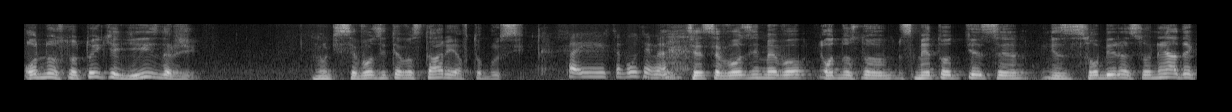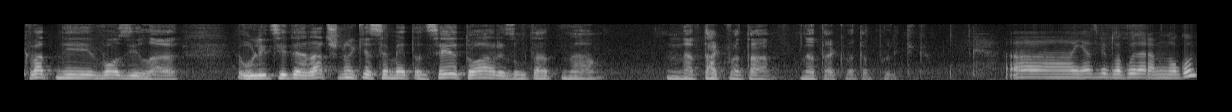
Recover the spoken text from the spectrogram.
Односно, тој ќе ги издржи, но ќе се возите во стари автобуси. Па и се возиме. Ќе се возиме во, односно сметот ќе се собира со неадекватни возила. Улиците рачно ќе се метат. Се е тоа резултат на на таквата на таквата политика. А, јас ви благодарам многу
